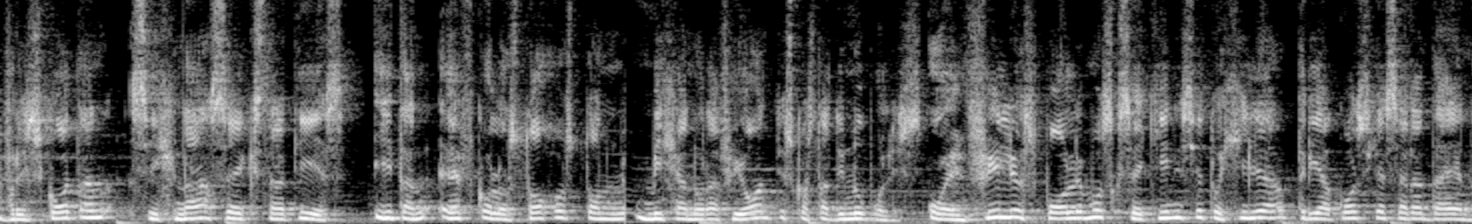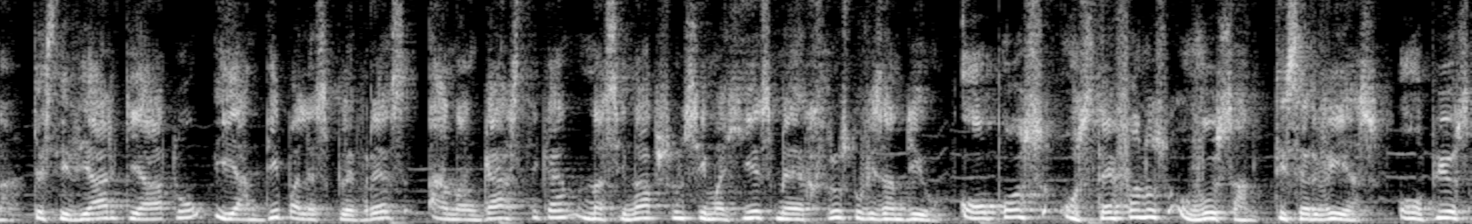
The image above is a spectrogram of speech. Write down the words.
Βρισκόταν συχνά σε εκστρατείες ήταν εύκολος στόχος των μηχανογραφιών της Κωνσταντινούπολης. Ο εμφύλιος πόλεμος ξεκίνησε το 1341 και στη διάρκεια του οι αντίπαλες πλευρές αναγκάστηκαν να συνάψουν συμμαχίες με εχθρούς του Βυζαντίου όπως ο Στέφανος Βούσαν της Σερβίας ο οποίος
